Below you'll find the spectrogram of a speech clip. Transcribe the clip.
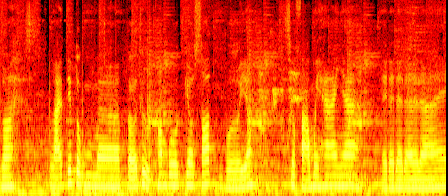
rồi lại tiếp tục uh, tớ thử combo kill shot với uh, siêu pháo 12 nha. Đây đây đây đây đây.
